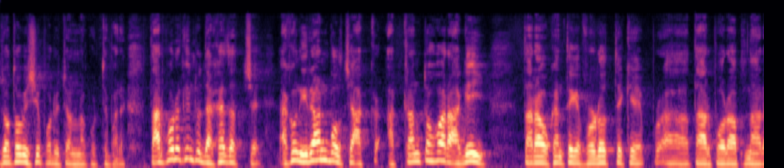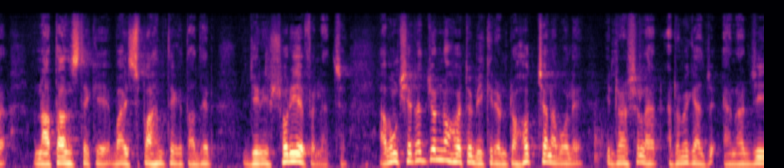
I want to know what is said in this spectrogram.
যত বেশি পরিচালনা করতে পারে। তারপরে কিন্তু দেখা যাচ্ছে, এখন ইরান বলছে, আক্র- আক্রান্ত হওয়ার আগেই তারা ওখান থেকে ফ্রোডোর থেকে তারপর আপনার নাতানস থেকে বা ইস্পাহান থেকে তাদের জিনিস সরিয়ে ফেলেছে। এবং সেটার জন্য হয়তো বিকিরণটা হচ্ছে না বলে ইন্টারন্যাশনাল অ্যাটমিক এনার্জি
